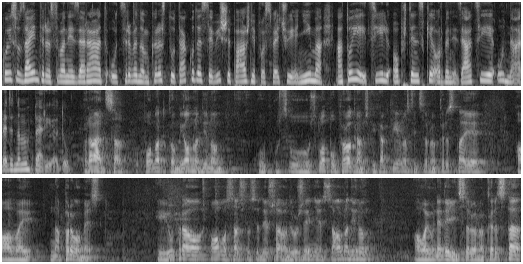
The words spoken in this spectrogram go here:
koji su zainteresovani za rad u Crvenom krstu tako da se više pažnje pažnje posvećuje njima, a to je i cilj opštinske organizacije u narednom periodu. Rad sa pomlatkom i omladinom u, u, u sklopu programskih aktivnosti Crnog krsta je ovaj, na prvom mestu. I upravo ovo sad što se dešava druženje sa omladinom ovaj, u nedelji Crvenog krsta,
